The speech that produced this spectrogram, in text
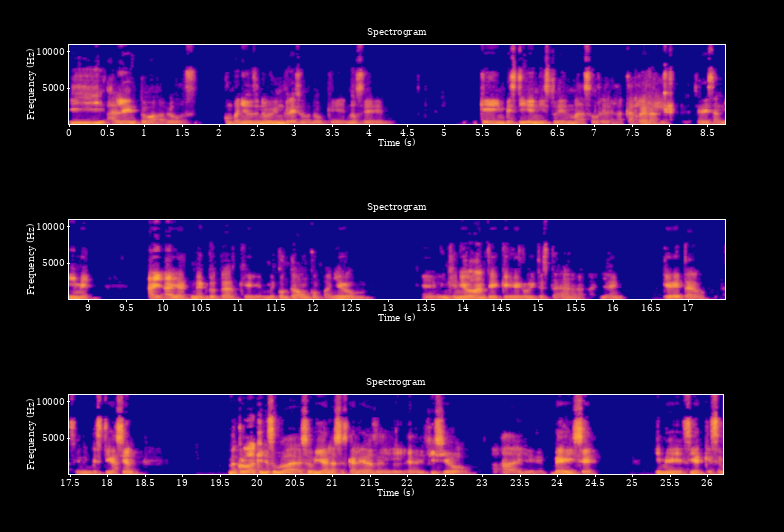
y alento a los compañeros de nuevo ingreso, ¿no? Que no se, que investiguen y estudien más sobre la carrera, se desanimen. Hay, hay anécdotas que me contaba un compañero el ingeniero Dante, que ahorita está allá en Querétaro haciendo investigación. Me acordaba que yo subía, subía las escaleras del edificio eh, B y C y me decía que se,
